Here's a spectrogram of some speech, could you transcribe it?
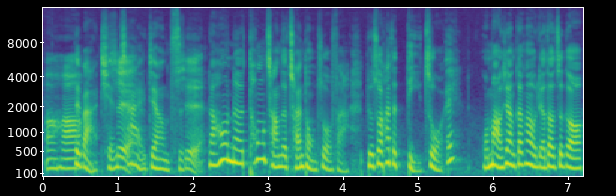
啊哈，对吧？前菜这样子。是然后呢，通常的传统做法，比如说它的底座，哎，我们好像刚刚有聊到这个哦，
